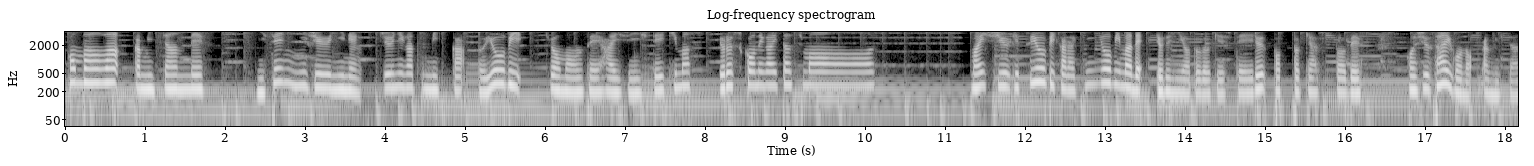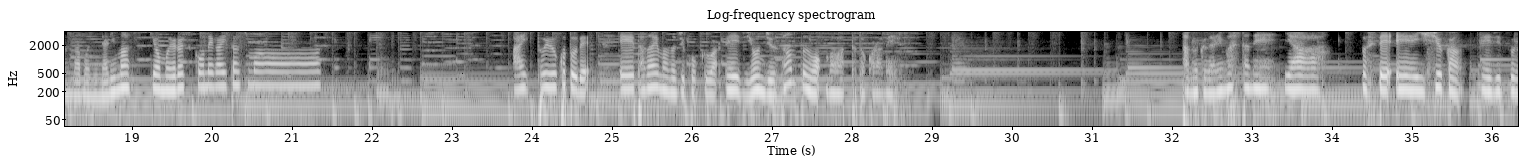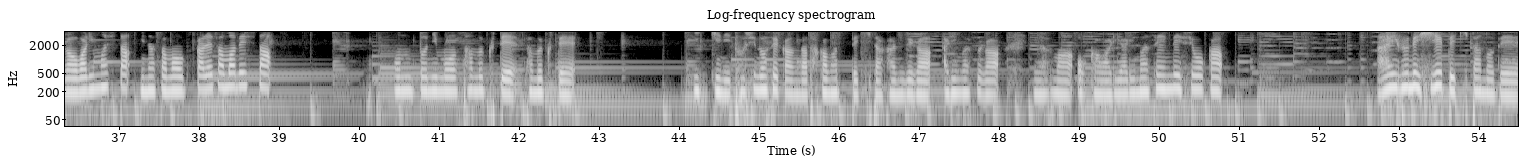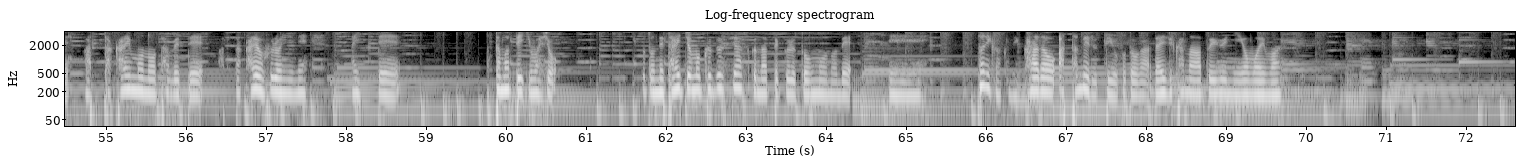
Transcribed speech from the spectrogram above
こんばんは、かみちゃんです。2022年12月3日土曜日、今日も音声配信していきます。よろしくお願いいたします。毎週月曜日から金曜日まで夜にお届けしているポッドキャストです。今週最後のかみちゃんラボになります。今日もよろしくお願いいたします。はい、ということで、えー、ただいまの時刻は0時43分を回ったところです。寒くなりましたね。いやー。そして、えー、1週間、平日が終わりました。皆様お疲れ様でした。本当にもう寒くて、寒くて、一気に年の瀬感が高まってきた感じがありますが、皆様お変わりありませんでしょうか？だいぶね、冷えてきたので、あったかいものを食べて、あったかいお風呂にね、入って、温まっていきましょう。ちょっとね、体調も崩しやすくなってくると思うので、えー、とにかくね、体を温めるっていうことが大事かなというふうに思います。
